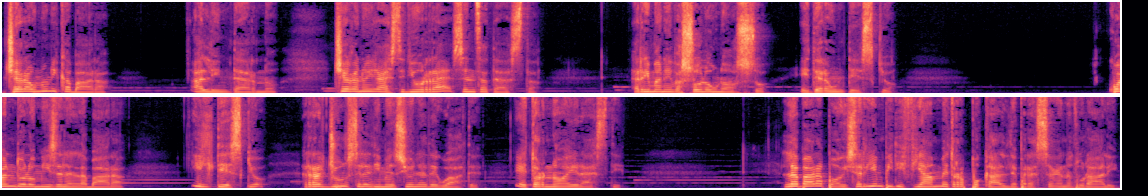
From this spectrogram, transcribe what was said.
c'era un'unica bara. All'interno c'erano i resti di un re senza testa. Rimaneva solo un osso ed era un teschio. Quando lo mise nella bara, il teschio raggiunse le dimensioni adeguate e tornò ai resti. La bara poi si riempì di fiamme troppo calde per essere naturali,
